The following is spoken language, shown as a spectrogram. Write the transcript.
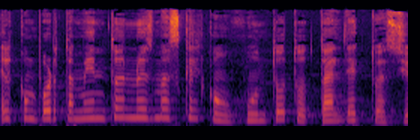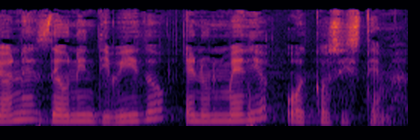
El comportamiento no es más que el conjunto total de actuaciones de un individuo en un medio o ecosistema.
